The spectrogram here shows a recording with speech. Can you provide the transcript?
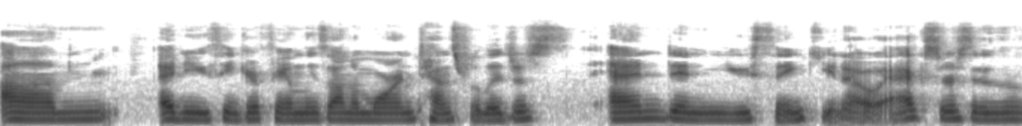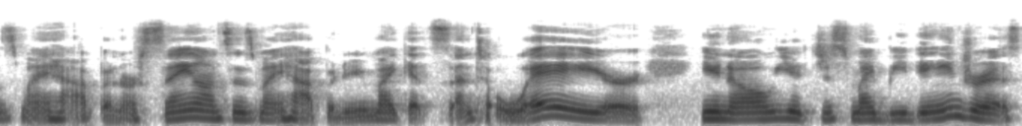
um, and you think your family's on a more intense religious end and you think you know exorcisms might happen or seances might happen or you might get sent away or you know it just might be dangerous.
